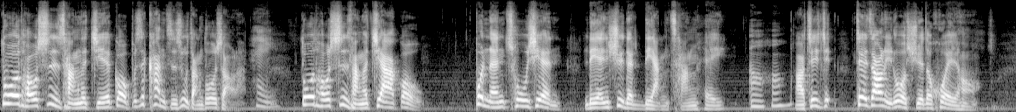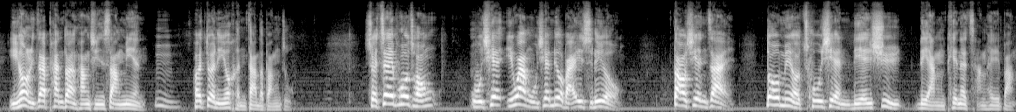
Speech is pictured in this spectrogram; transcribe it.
多头市场的结构不是看指数涨多少了，多头市场的架构不能出现连续的两长黑。啊，这这这招你如果学得会哈，以后你在判断行情上面，嗯，会对你有很大的帮助。所以这一波从五千一万五千六百一十六到现在。都没有出现连续两天的长黑棒，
